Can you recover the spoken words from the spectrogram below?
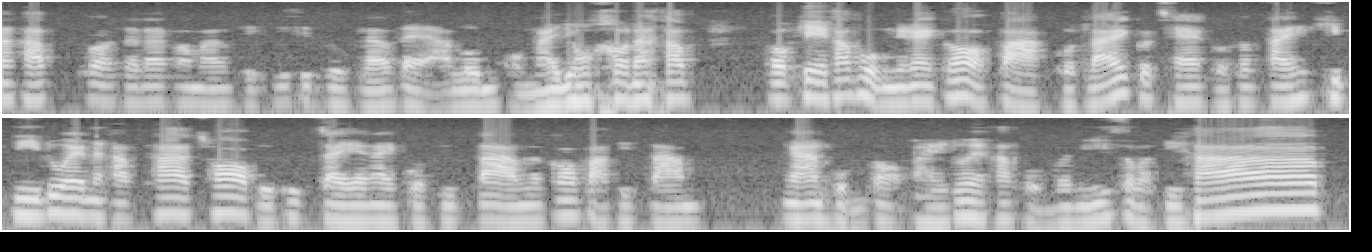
นะครับ ก็จะได้ประมาณสิบยี่สิบลูกแล้วแต่อารมณ์ของนายกเขานะครับ โอเคครับผมยังไงก็ฝากกดไลค์กดแชร์กดซับสไครต์ให้คลิปนี้ด้วยนะครับ ถ้าชอบหรือถูกใจยังไงกดติดตาม แล้วก็ฝากติดตามงานผมต่อไปด้วยครับ ผมวันนี้สวัสดีครับ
